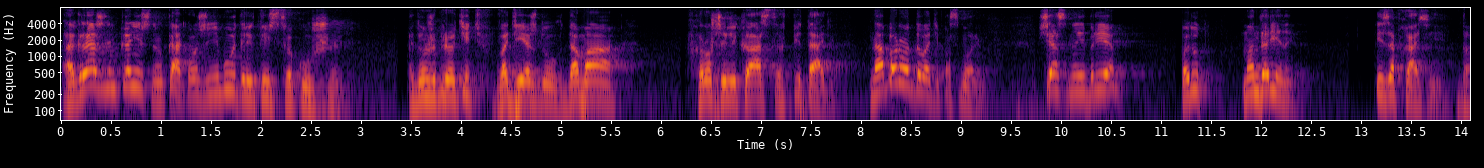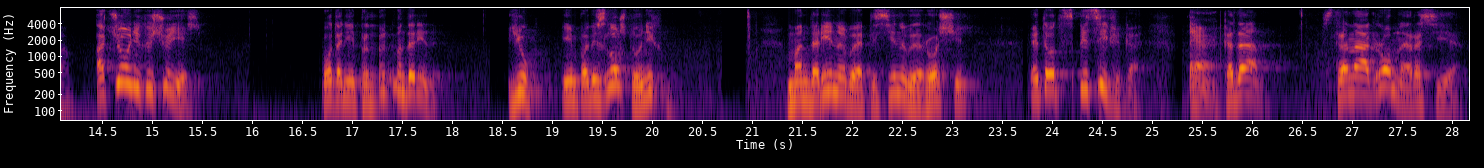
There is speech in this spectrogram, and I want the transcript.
А гражданам, конечно, ну как, он же не будет электричество кушать. Это нужно превратить в одежду, в дома, в хорошие лекарства, в питание. Наоборот, давайте посмотрим. Сейчас в ноябре пойдут мандарины из Абхазии. Да. А что у них еще есть? Вот они продают мандарины. Юг. Им повезло, что у них мандариновые, апельсиновые рощи. Это вот специфика. Э, когда страна огромная, Россия –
